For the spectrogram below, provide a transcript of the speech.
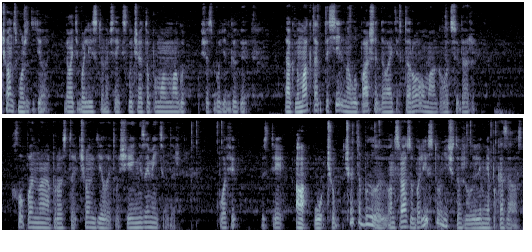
что он сможет сделать? Давайте баллисту на всякий случай, а то, по-моему, магу сейчас будет ГГ. Так, ну маг так-то сильно лупашит. Давайте второго мага вот сюда же. Хоп, она просто... Что он делает вообще? Я не заметил даже. Пофиг. Быстрее. А, о, что это было? Он сразу баллисту уничтожил или мне показалось?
